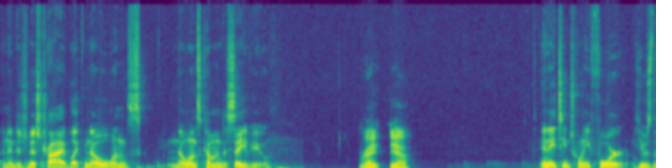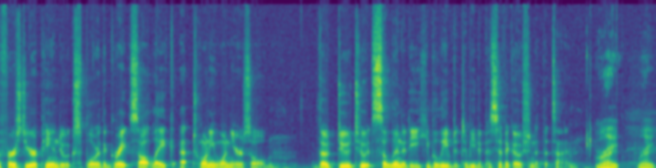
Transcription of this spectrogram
an indigenous tribe like no one's no one's coming to save you Right. Yeah. in 1824 he was the first european to explore the great salt lake at 21 years old though due to its salinity he believed it to be the pacific ocean at the time Right. Right.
